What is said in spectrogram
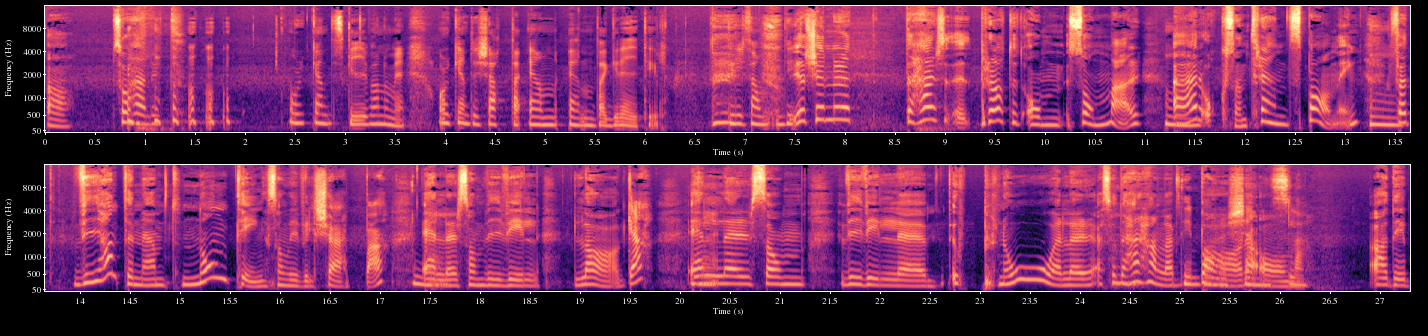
Ja, så härligt. Orkar inte skriva något mer. Orkar inte chatta en enda grej till. Det liksom, det... Jag känner att det här pratet om sommar mm. är också en trendspaning. Mm. För att vi har inte nämnt någonting som vi vill köpa mm. eller som vi vill laga eller som vi vill eh, uppnå. Eller, alltså det här handlar det är bara, bara känsla. om... Ja, det är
